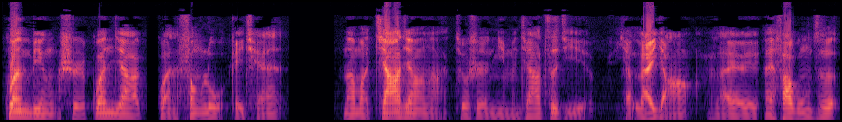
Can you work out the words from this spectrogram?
官兵是官家管俸禄给钱，那么家将呢，就是你们家自己来养来来发工资。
